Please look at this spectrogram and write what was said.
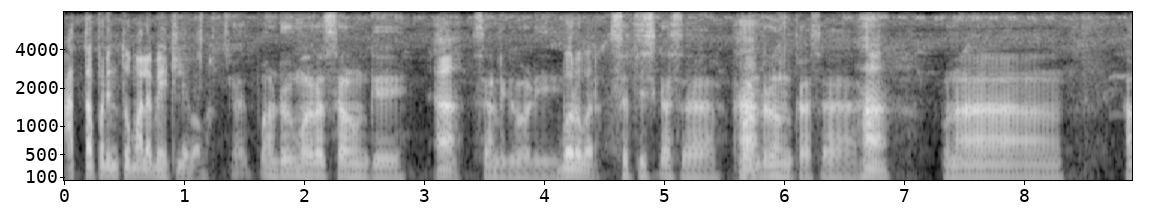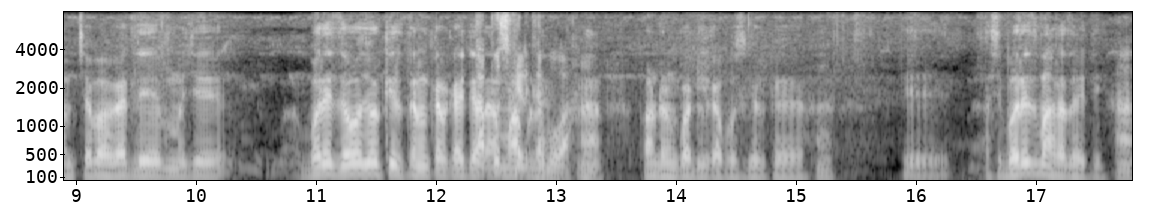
आत्तापर्यंत तुम्हाला भेटले बाबा? काय पांडुरंग महाराज साळुंके हां. सांडगेवाडी बरोबर. सतीश कासार पांडुरंग कासार हां. पुन्हा आमच्या भागातले म्हणजे बरेच जवळजवळ कीर्तनकार काय त्याला कापूस माप खेडकर नाही. बुवा, हां. पांडुरंग पाटील कापूस हां. ते असे बरेच महाराज आहेत ते. हां.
